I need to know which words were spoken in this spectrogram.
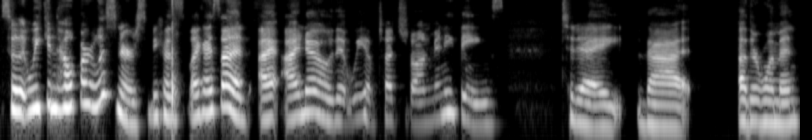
so that we can help our listeners. Because, like I said, I I know that we have touched on many things today that other women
